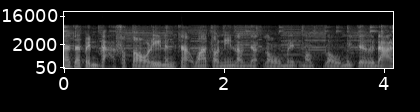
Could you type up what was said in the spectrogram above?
น่าจะเป็นด่านสตอรี่เนื่องจากว่าตอนนี้เราเราไม่เราไม่เจอด่าน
